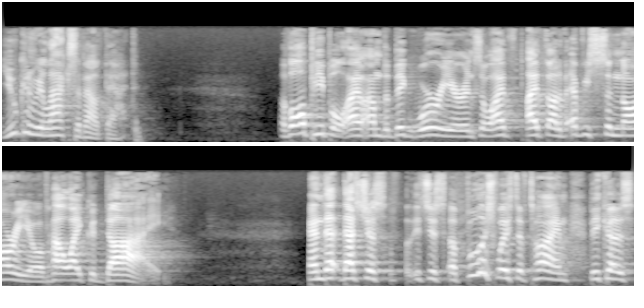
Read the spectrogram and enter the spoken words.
you can relax about that. Of all people, I, am the big worrier, and so I've, I've thought of every scenario of how I could die. And that, that's just, it's just a foolish waste of time because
